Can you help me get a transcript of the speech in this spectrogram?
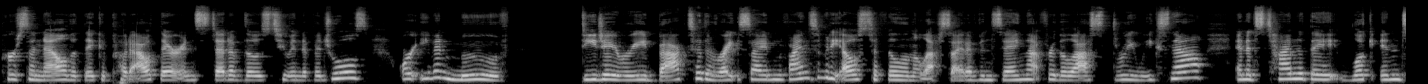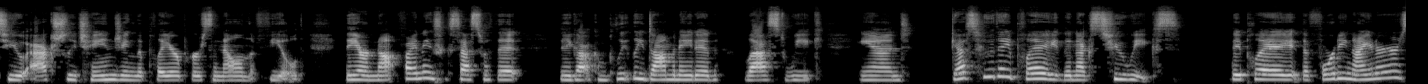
personnel that they could put out there instead of those two individuals or even move DJ Reed back to the right side and find somebody else to fill in the left side. I've been saying that for the last three weeks now, and it's time that they look into actually changing the player personnel on the field. They are not finding success with it. They got completely dominated last week, and guess who they play the next two weeks? They play the 49ers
